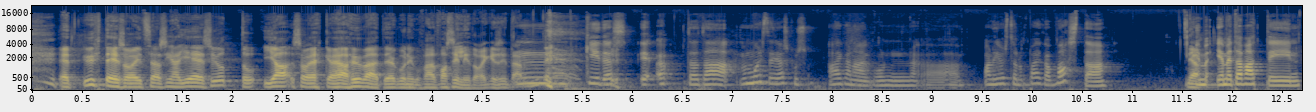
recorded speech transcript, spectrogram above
että yhteisö on itse asiassa ihan jees juttu, ja se on ehkä ihan hyvä, että joku niin vähän fasilitoikin sitä. Mm, kiitos. Ja, tota, mä muistan joskus aikanaan, kun äh, olin just paikan vastaan, ja, ja, me, ja me tavattiin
